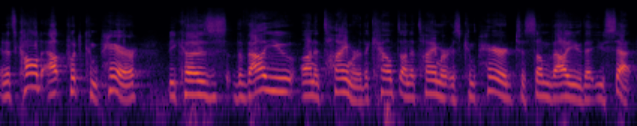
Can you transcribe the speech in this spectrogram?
And it's called output compare because the value on a timer, the count on a timer, is compared to some value that you set.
